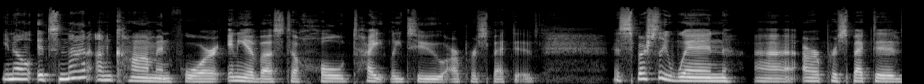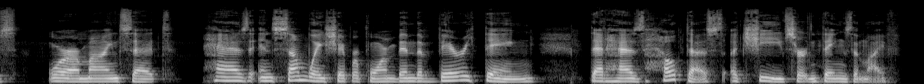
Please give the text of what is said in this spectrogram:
You know, it's not uncommon for any of us to hold tightly to our perspectives, especially when uh, our perspectives or our mindset has, in some way, shape, or form, been the very thing that has helped us achieve certain things in life.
